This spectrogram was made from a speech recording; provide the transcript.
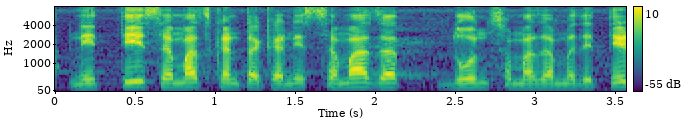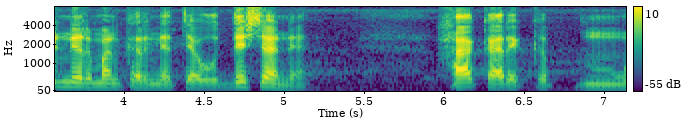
आणि ती समाजकंटकांनी समाजात दोन समाजामध्ये तेढ निर्माण करण्याच्या उद्देशाने हा कार्यक्रम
